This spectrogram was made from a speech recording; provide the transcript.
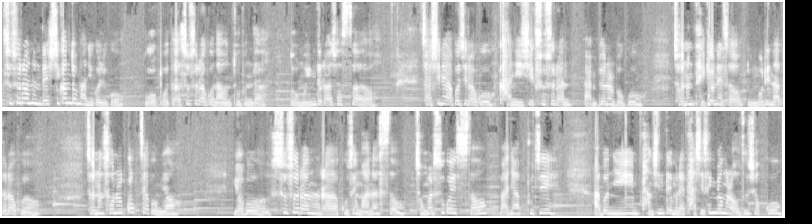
수술하는데 시간도 많이 걸리고 무엇보다 수술하고 나온 두 분 다 너무 힘들어 하셨어요. 자신의 아버지라고 간 이식 수술한 남편을 보고 저는 대견해서 눈물이 나더라고요. 저는 손을 꼭 잡으며 여보 수술하느라 고생 많았어. 정말 수고했어. 많이 아프지? 아버님 당신 때문에 다시 생명을 얻으셨고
